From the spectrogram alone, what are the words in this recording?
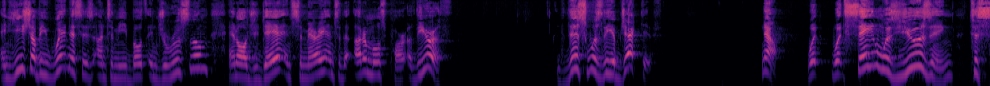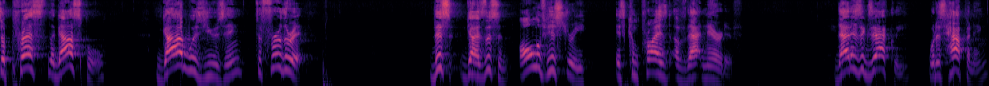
and ye shall be witnesses unto me both in Jerusalem and all Judea and Samaria and to the uttermost part of the earth. This was the objective. Now, what, what Satan was using to suppress the gospel, God was using to further it. This, guys, listen, all of history is comprised of that narrative. That is exactly what is happening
